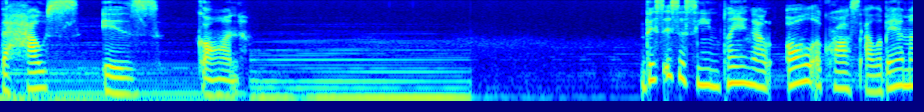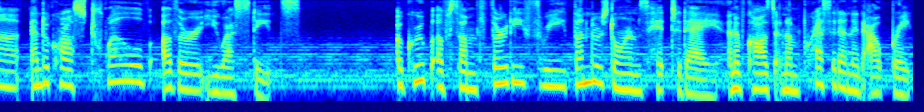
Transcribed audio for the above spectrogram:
the house is gone. This is a scene playing out all across Alabama and across 12 other U.S. states. A group of some 33 thunderstorms hit today and have caused an unprecedented outbreak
